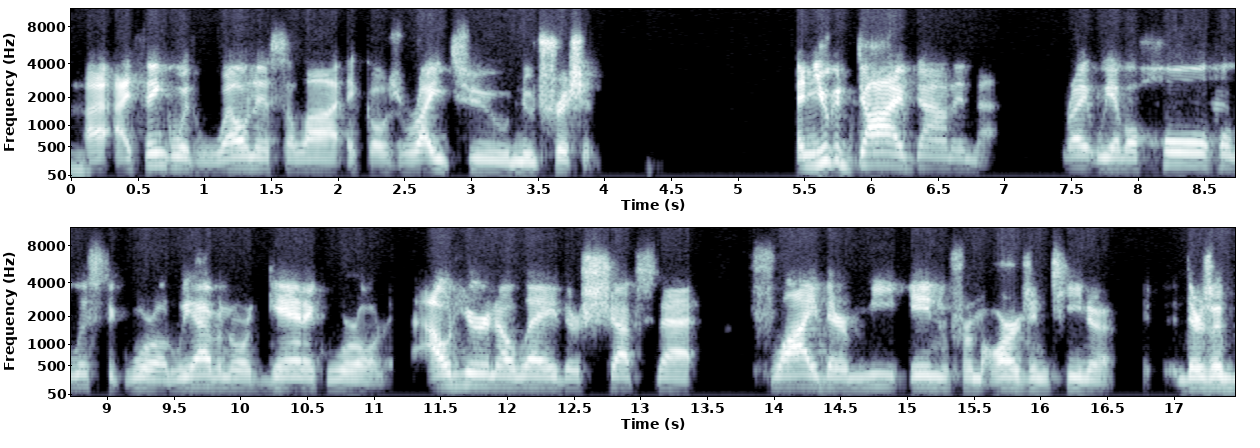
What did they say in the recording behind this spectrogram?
Mm-hmm. I, I think with wellness a lot, it goes right to nutrition. And you could dive down in that right? We have a whole holistic world. We have an organic world. Out here in LA, there's chefs that fly their meat in from Argentina. There's a,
